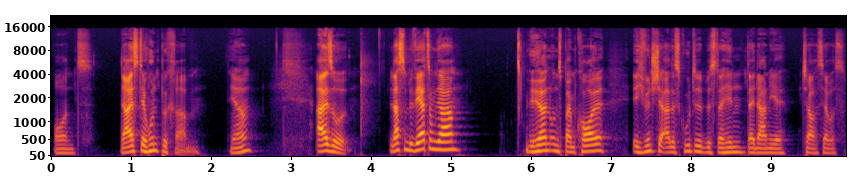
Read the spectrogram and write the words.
Und da ist der Hund begraben. Ja? Also, lass eine Bewertung da. Wir hören uns beim Call. Ich wünsche dir alles Gute. Bis dahin, dein Daniel. Ciao, Servus.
